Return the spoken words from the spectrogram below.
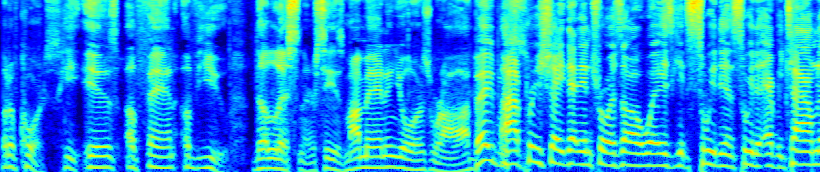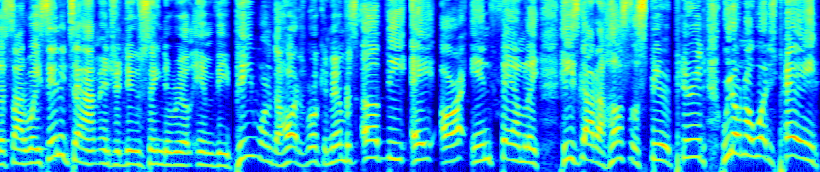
But of course, he is a fan of you. The listeners. He is my man and yours, Rod Babers. I appreciate that intro as always. Gets sweeter and sweeter every time. Let's not waste any time introducing the real MVP, one of the hardest working members of the ARN family. He's got a hustler spirit, period. We don't know what he's paid.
